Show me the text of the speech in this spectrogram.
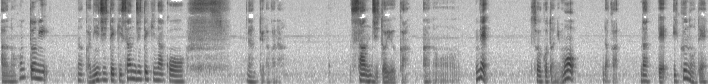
あの本当になんか二次的三次的なこうなんていうのかな三次というかあのねそういうことにもなんかなっていくので本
